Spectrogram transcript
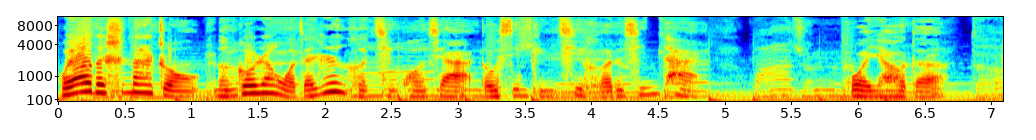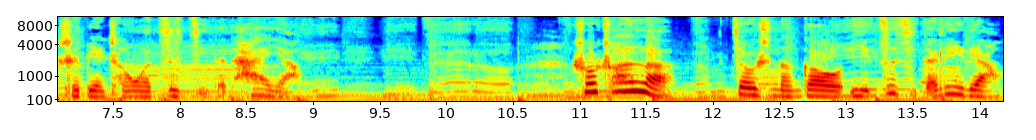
我要的是那种能够让我在任何情况下都心平气和的心态，我要的是变成我自己的太阳。说穿了。就是能够以自己的力量，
